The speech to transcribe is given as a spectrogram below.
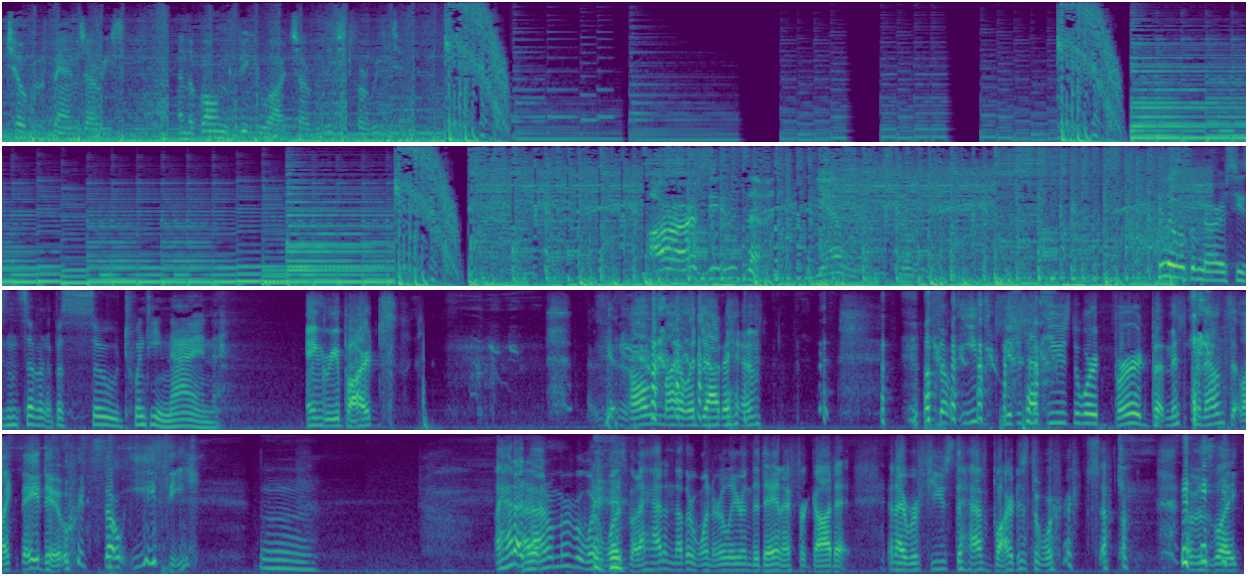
a where toku fans are easy and the wrong figure arts are released for retail. RR Season 7. Yeah, we're still. Hello, welcome to our season seven, episode twenty-nine. Angry Bards. Getting all the mileage out of him. It's so easy. You just have to use the word bird, but mispronounce it like they do. It's so easy. Uh, I had a, I- I don't remember what it was, but I had another one earlier in the day and I forgot it, and I refused to have Bard as the word. So I was like,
